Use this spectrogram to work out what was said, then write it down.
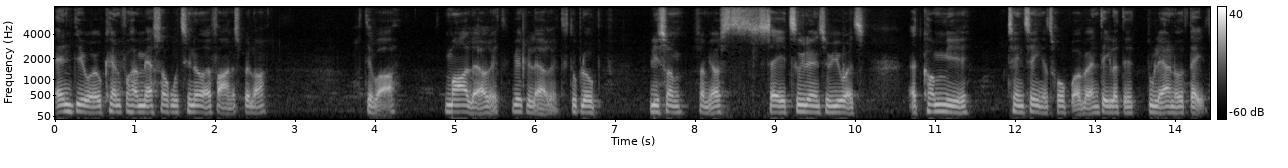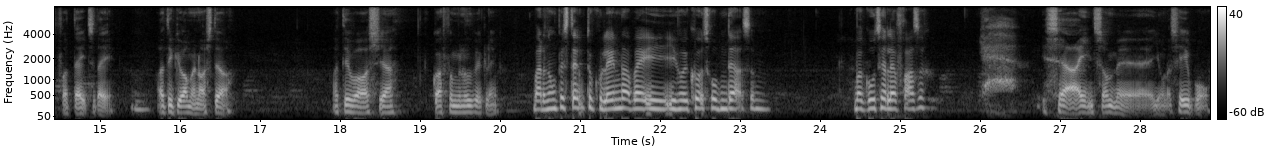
Andy er jo kendt for at have masser af rutinerede, erfarne spillere. Det var meget lærerigt, virkelig lærerigt. Du blev, ligesom som jeg også sagde i et tidligere interview, at, at komme i, til en ting, jeg tror på at være en del af det, du lærer noget dag fra dag til dag. Mm. Og det gjorde man også der. Og det var også, ja, godt for min udvikling. Var der nogen bestemt, du kunne læne dig op af i, i HIK-truppen der, som var god til at lære fra sig? Især en som øh, Jonas Hebo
